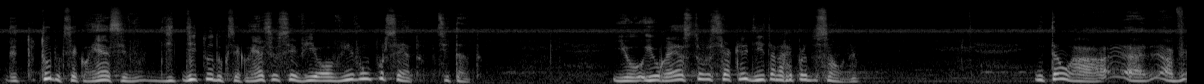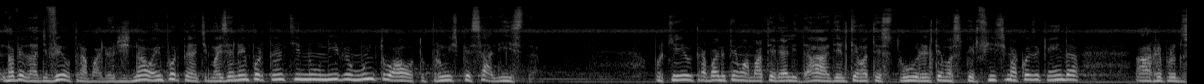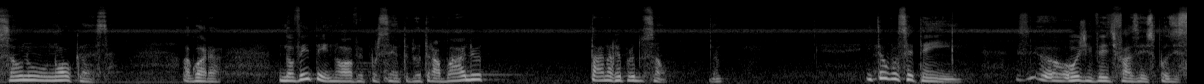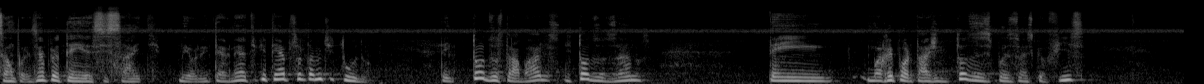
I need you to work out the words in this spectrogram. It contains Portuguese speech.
de tudo que você conhece, de, de, tudo que você conhece, você viu ao vivo 1%, se tanto. E o, e o resto você acredita na reprodução. Né? Então, a, a, a, na verdade, ver o trabalho original é importante, mas ele é importante num nível muito alto para um especialista. Porque o trabalho tem uma materialidade, ele tem uma textura, ele tem uma superfície, uma coisa que ainda a reprodução não, não alcança. Agora, 99% do trabalho está na reprodução. Né? Então, você tem. Hoje, em vez de fazer exposição, por exemplo, eu tenho esse site meu na internet que tem absolutamente tudo tem todos os trabalhos de todos os anos, tem uma reportagem de todas as exposições que eu fiz,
